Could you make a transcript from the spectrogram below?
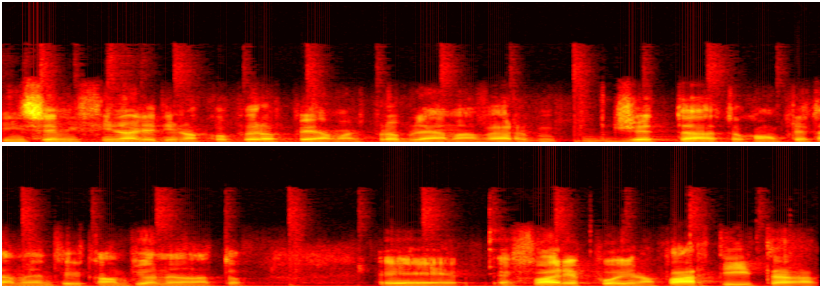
in, semifinale di una Coppa Europea, ma il problema è aver gettato completamente il campionato e, e fare poi una partita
